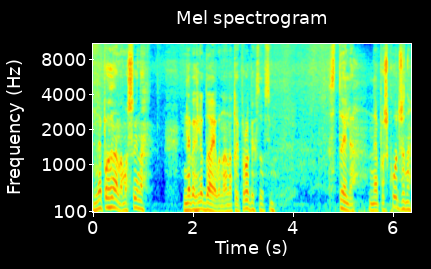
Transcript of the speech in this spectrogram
Непогана машина. Не виглядає вона на той пробіг зовсім. Стеля не пошкоджена.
